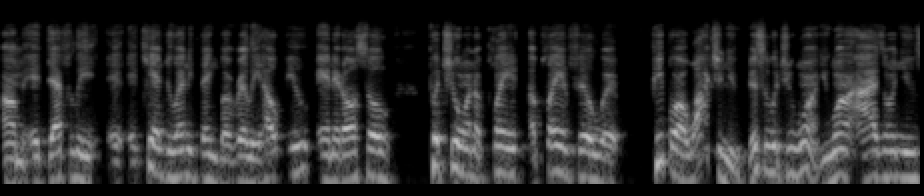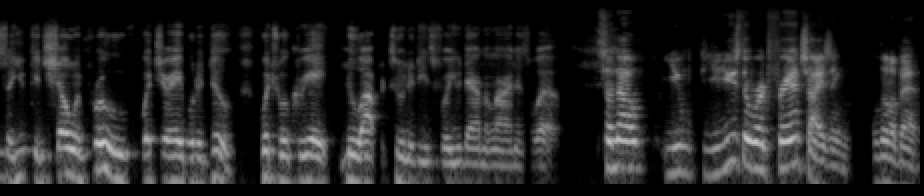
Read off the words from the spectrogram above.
Um, it definitely it, it can't do anything but really help you, and it also puts you on a plane a playing field where people are watching you. This is what you want. You want eyes on you so you can show and prove what you're able to do, which will create new opportunities for you down the line as well. so now you you use the word franchising a little bit.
